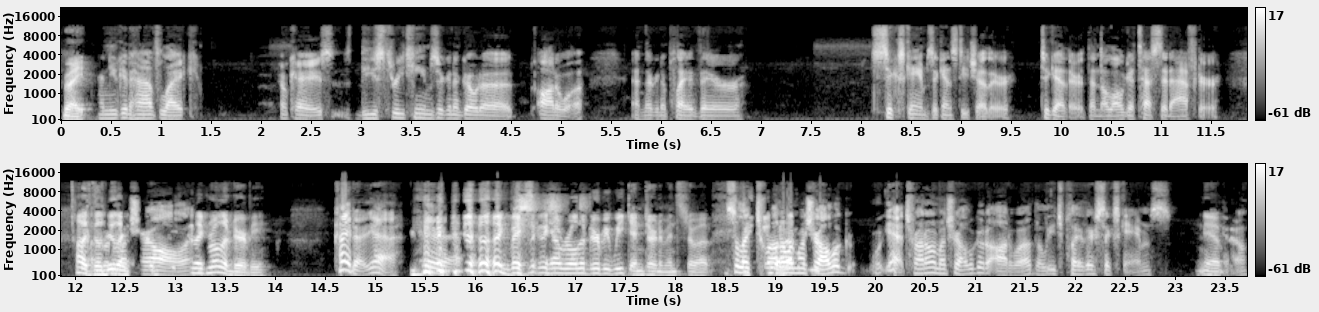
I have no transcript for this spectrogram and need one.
Right. And you can have like, okay, s- these three teams are going to go to Ottawa, and they're going to play their six games against each other together. Then they'll all get tested after. Oh, like they'll do like Montreal. like roller derby. Kind of, yeah. yeah. like basically how roller derby weekend tournaments show up. So like Toronto and Montreal will, yeah, Toronto and Montreal will go to Ottawa. They'll each play their six games. Yeah. you know,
